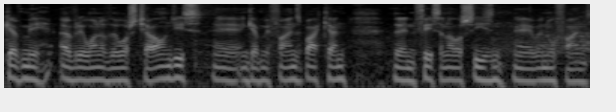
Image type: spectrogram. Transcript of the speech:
give me every one of the worst challenges uh, and give me fans back in, then face another season uh, with no fans.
